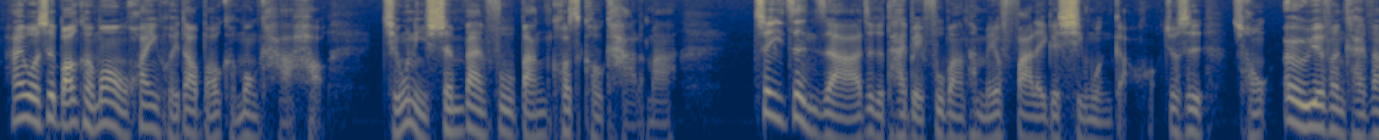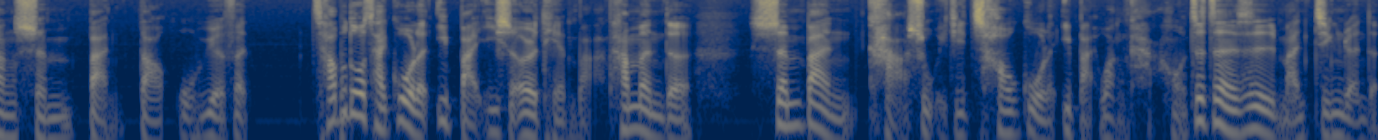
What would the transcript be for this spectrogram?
嗨，我是宝可梦，欢迎回到宝可梦卡好。请问你申办富邦 Costco 卡了吗？这一阵子啊，这个台北富邦他们又发了一个新闻稿，就是从二月份开放申办到五月份，差不多才过了一百一十二天吧，他们的申办卡数已经超过了一百万卡，哦，这真的是蛮惊人的，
